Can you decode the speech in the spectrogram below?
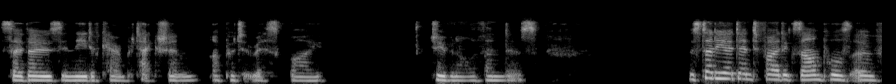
So those in need of care and protection are put at risk by juvenile offenders. The study identified examples of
